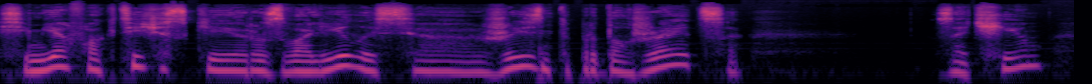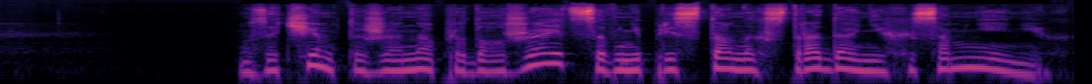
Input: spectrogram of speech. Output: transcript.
Семья фактически развалилась, а жизнь-то продолжается. Зачем? Ну зачем-то же она продолжается в непрестанных страданиях и сомнениях.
